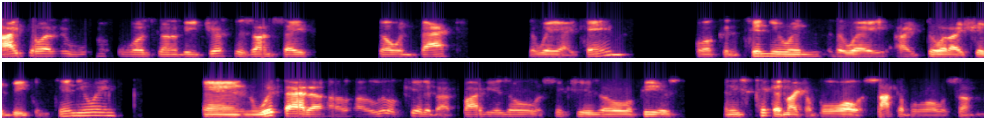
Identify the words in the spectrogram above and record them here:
I thought it was going to be just as unsafe going back the way I came or continuing the way I thought I should be continuing. And with that, a, a, little kid about five years old or six years old appears and he's kicking like a ball, a soccer ball or something.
